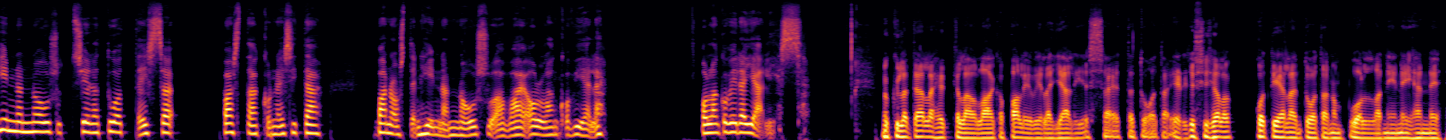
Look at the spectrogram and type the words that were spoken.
hinnan nousut siellä tuotteissa, vastaako ne sitä panosten hinnan nousua vai ollaanko vielä, ollaanko vielä jäljessä? No kyllä tällä hetkellä ollaan aika paljon vielä jäljessä, että tuota, erityisesti siellä kotieläintuotannon puolella, niin eihän ne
